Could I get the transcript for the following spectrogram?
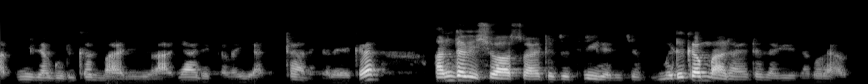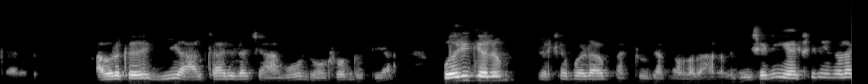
ആത്മീയ ഗുരുക്കന്മാരെയും ആചാര്യങ്ങളെയും അനുഷ്ഠാനങ്ങളെയൊക്കെ അന്ധവിശ്വാസമായിട്ട് ചിത്രീകരിച്ച് മിടുക്കന്മാരായിട്ട് കഴിയുന്ന കുറെ ആൾക്കാരുണ്ട്. അവർക്ക് ഈ ആൾക്കാരുടെ ശാപവും ദോഷവും കിട്ടിയ ഒരിക്കലും രക്ഷപ്പെടാൻ പറ്റൂല എന്നുള്ളതാണ്. ഭീഷണി ഏഷണി എന്നുള്ള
